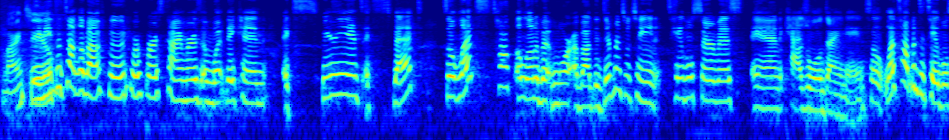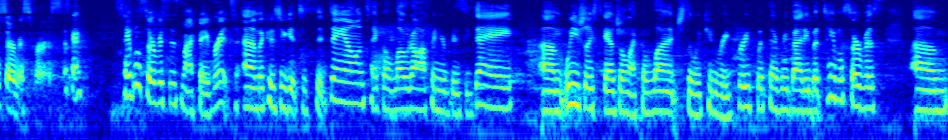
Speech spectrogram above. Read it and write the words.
Mine too. We need to talk about food for first timers and what they can experience, expect. So let's talk a little bit more about the difference between table service and casual dining. So let's hop into table service first. Okay. Table service is my favorite um, because you get to sit down, take a load off in your busy day. Um, we usually schedule like a lunch so we can regroup with everybody. But table service, um,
